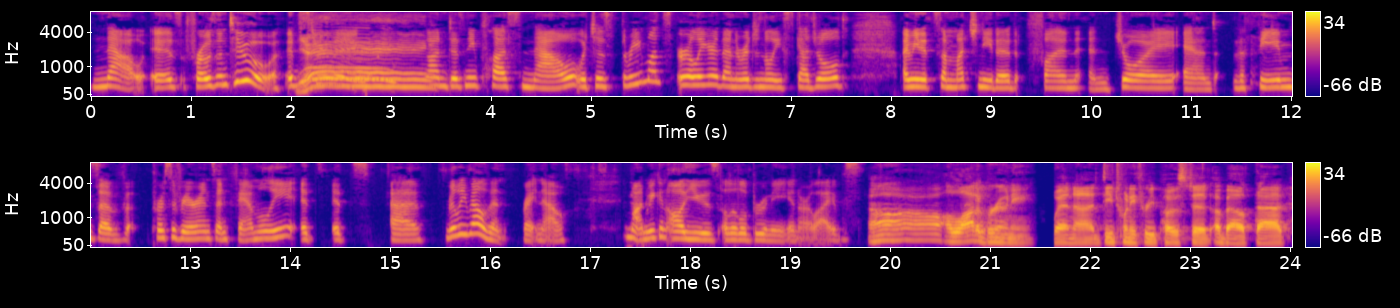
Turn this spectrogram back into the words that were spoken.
now is Frozen 2. It's Yay! streaming on Disney Plus now, which is three months earlier than originally scheduled. I mean, it's some much needed fun and joy and the themes of perseverance and family. It's, it's, uh, really relevant right now. Come on, we can all use a little Bruni in our lives. Oh, a lot of Bruni. When uh, D23 posted about that,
